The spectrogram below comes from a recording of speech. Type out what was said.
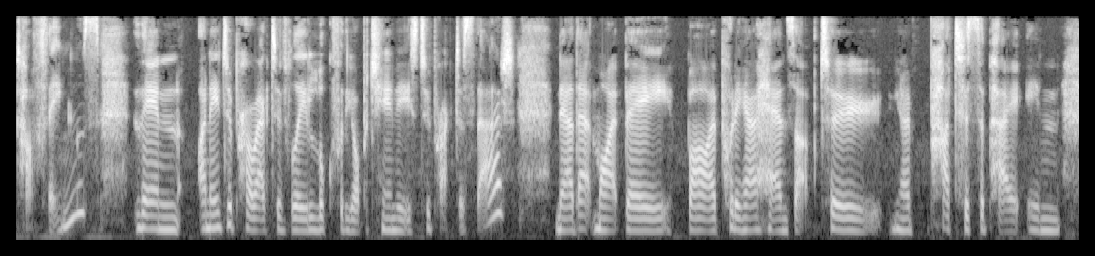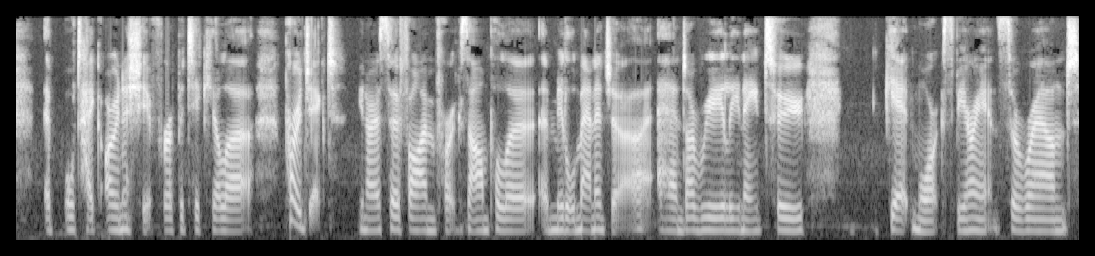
tough things, then I need to proactively look for the opportunities to practice that. Now, that might be by putting our hands up to, you know, participate in or take ownership for a particular project. You know, so if I'm, for example, a, a middle manager and I really need to get more experience around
